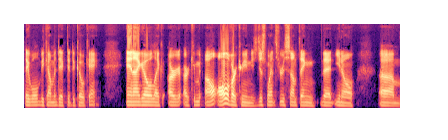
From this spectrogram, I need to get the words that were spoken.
they will become addicted to cocaine. And I go like our our all, all of our communities just went through something that you know, um,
